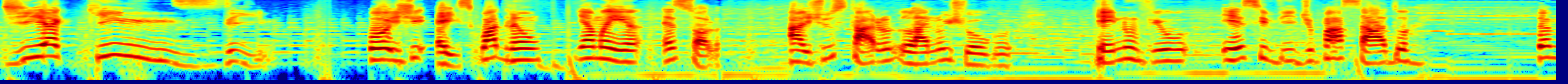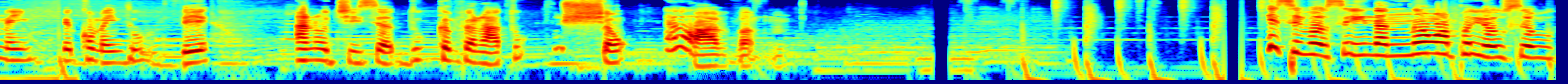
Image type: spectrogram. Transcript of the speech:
dia 15. Hoje é esquadrão e amanhã é solo. Ajustaram lá no jogo. Quem não viu esse vídeo passado, também recomendo ver a notícia do campeonato O Chão é Lava. E se você ainda não apoiou seu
